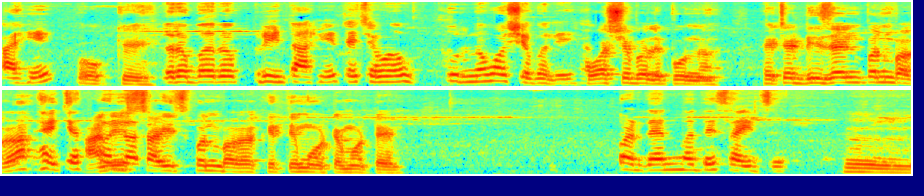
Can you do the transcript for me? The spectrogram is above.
आहे. ओके. रबर प्रिंट आहे त्याच्यामुळे पूर्ण वॉशेबल आहे वॉशेबल आहे पूर्ण. ह्याचे डिझाईन पण बघा ह्याच्यात आणि साईज पण बघा किती मोठे मोठे. पडद्यांमध्ये साईज हम्म.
